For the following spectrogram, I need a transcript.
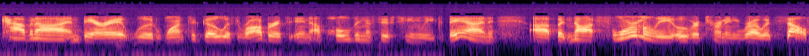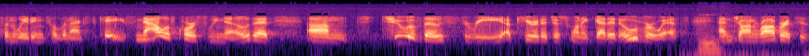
Kavanaugh and Barrett would want to go with Roberts in upholding a 15-week ban, uh, but not formally overturning Roe itself and waiting till the next case. Now, of course, we know that um, two of those three appear to just want to get it over with, mm. and John Roberts is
